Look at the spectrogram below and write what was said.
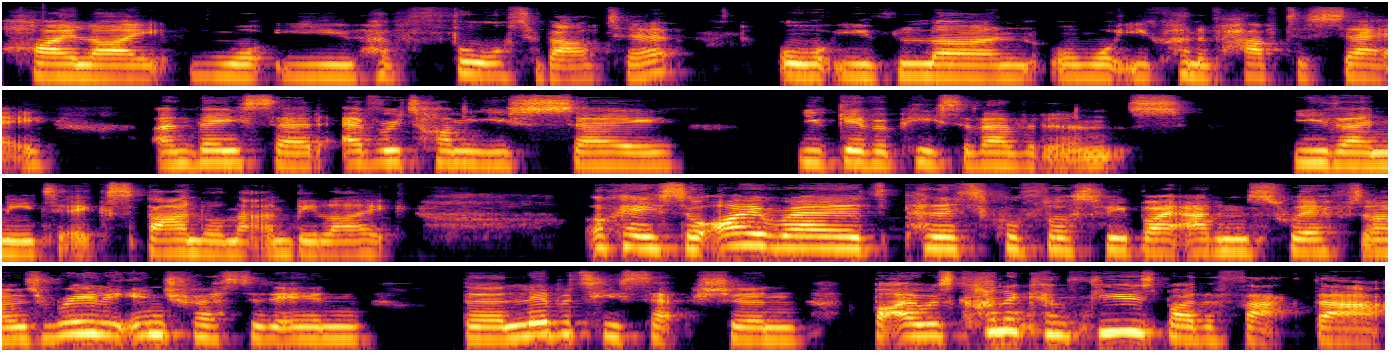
highlight what you have thought about it or what you've learned or what you kind of have to say. And they said every time you say, you give a piece of evidence, you then need to expand on that and be like, okay, so I read Political Philosophy by Adam Swift and I was really interested in the liberty section, but I was kind of confused by the fact that,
